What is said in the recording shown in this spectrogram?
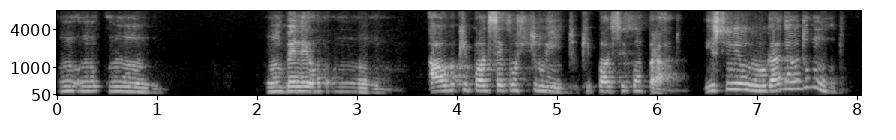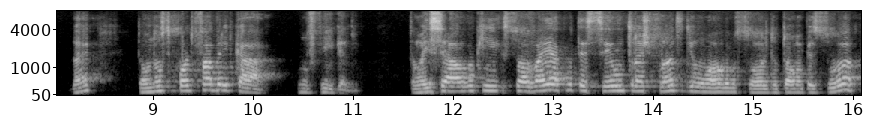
um, um, um, um, algo que pode ser construído, que pode ser comprado. Isso em lugar nenhum do mundo. Né? Então, não se pode fabricar um fígado. Então, isso é algo que só vai acontecer um transplante de um órgão sólido para uma pessoa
